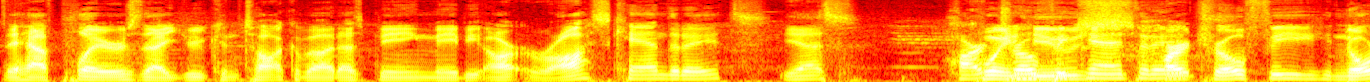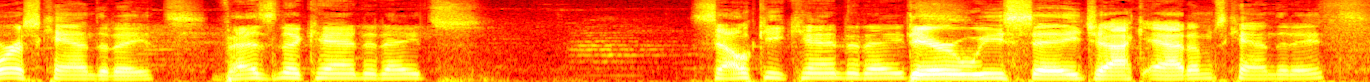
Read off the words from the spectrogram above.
They have players that you can talk about as being maybe Art Ross candidates. Yes. Hart Quinn Trophy Hughes, candidates. Hart Trophy, Norris candidates. Vezina candidates. Selke candidates. Dare we say Jack Adams candidates?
